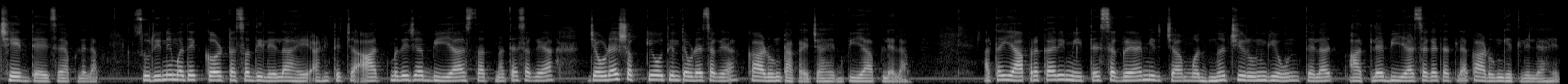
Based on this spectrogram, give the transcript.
छेद द्यायचा आहे आपल्याला. सुरीनेमध्ये कट असा दिलेला आहे आणि त्याच्या आतमध्ये ज्या बिया असतात ना त्या सगळ्या जेवढ्या शक्य होतील तेवढ्या सगळ्या काढून टाकायच्या आहेत बिया आपल्याला. आता या प्रकारे मी ते सगळ्या मिरच्या मधनं चिरून घेऊन त्याला आतल्या बिया सगळ्या त्यातल्या काढून घेतलेल्या आहेत.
